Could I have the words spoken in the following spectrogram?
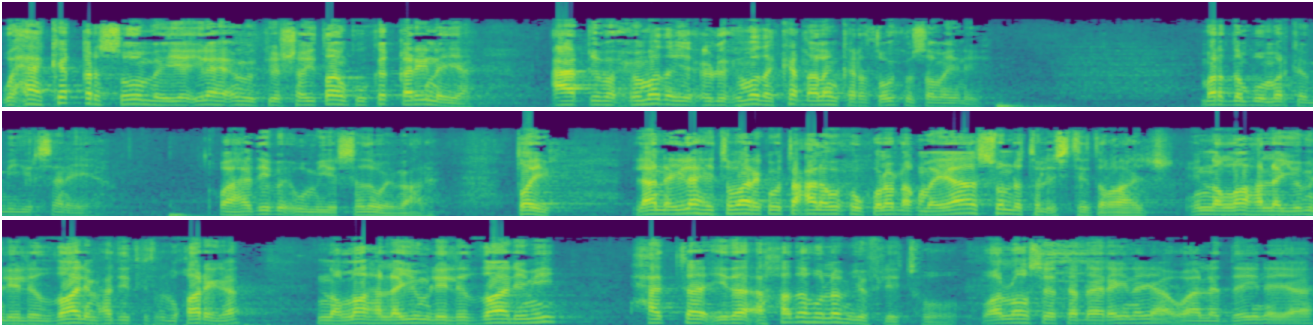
waxaa ka qarsoomaya ilahay amarkii shaytaanku ka qarinaya caaqiba xumada iyo culuxumada ka dhalan karta wuxuu samaynayo mar dambuu marka miyirsanaya waa hadiiba uu miyirsado wey macnaha ayib lanna ilaahay tabaaraka watacala wuxuu kula dhaqmayaa sunnat listidraaj ina allaha la yumli liaalim xadiidka bukhaariga ina allaha la yumli lilaalimi xata ida ahadahu lam yuflithu waa loo seeta dheeraynayaa waa la daynayaa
